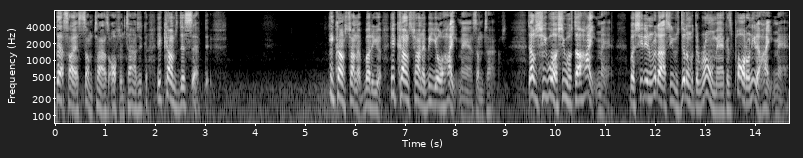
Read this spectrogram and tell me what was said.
That's how it sometimes, oftentimes, it, it comes deceptive. He comes trying to butter you up. He comes trying to be your hype man sometimes. That's what she was. She was the hype man. But she didn't realize she was dealing with the wrong man because Paul don't need a hype man.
